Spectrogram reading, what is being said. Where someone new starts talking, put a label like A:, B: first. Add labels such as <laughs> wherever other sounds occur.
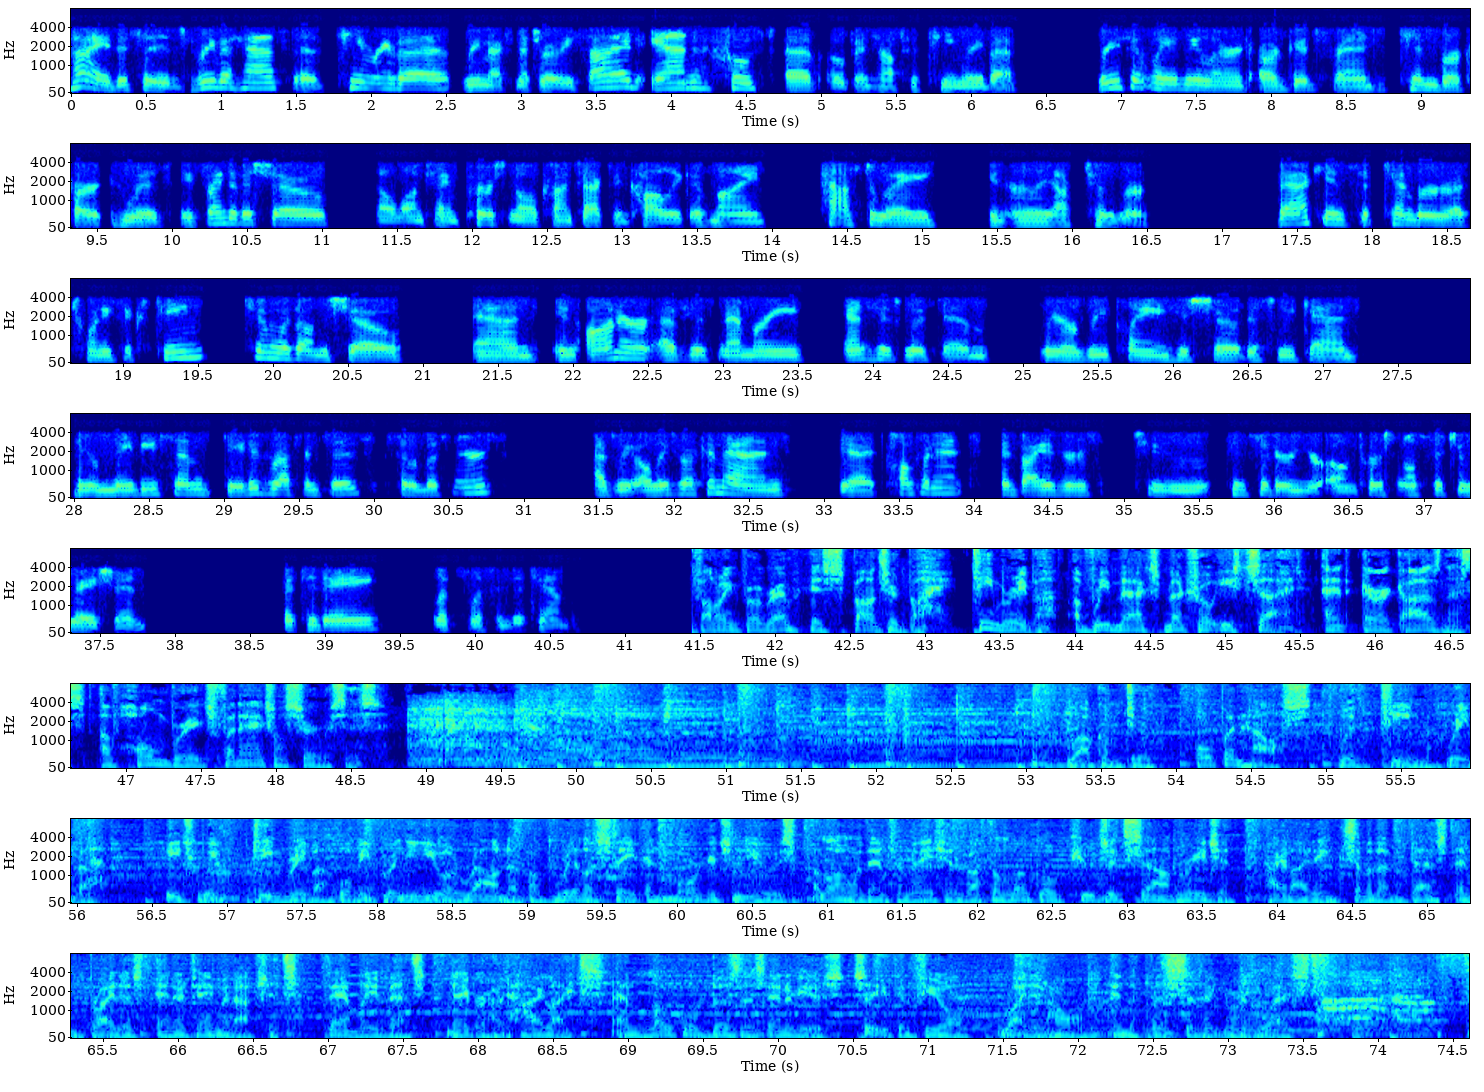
A: Hi, this is Reba Haas of Team Reba, Remax Metro East Side, and host of Open House with Team Reba. Recently, we learned our good friend Tim Burkhart, who is a friend of the show, a longtime personal contact and colleague of mine, passed away in early October. Back in September of 2016, Tim was on the show, and in honor of his memory and his wisdom, we are replaying his show this weekend. There may be some dated references, so listeners, as we always recommend, get competent advisors to consider your own personal situation. But today, let's listen to Tim.
B: The Following program is sponsored by Team Reba of Remax Metro East Side and Eric Osnes of Homebridge Financial Services. Welcome to Open House with Team Reba. Each week, Team Reba will be bringing you a roundup of real estate and mortgage news, along with information about the local Puget Sound region, highlighting some of the best and brightest entertainment options, family events, neighborhood highlights, and local business interviews, so you can feel right at home in the Pacific Northwest.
